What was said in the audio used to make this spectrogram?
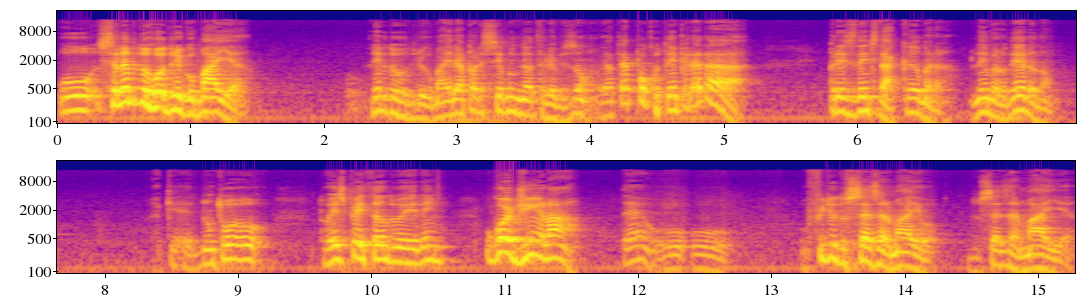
O, você lembra do Rodrigo Maia? Lembra do Rodrigo Maia? Ele aparecia muito na televisão. Até pouco tempo ele era presidente da Câmara. Lembram dele ou não? Não tô, tô respeitando ele, hein? O gordinho lá, né? o, o, o filho do César Maia, do César Maia,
